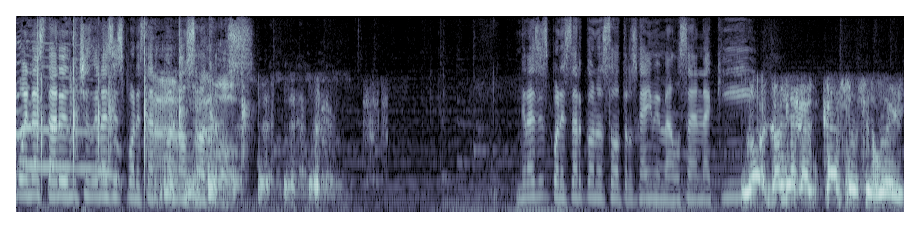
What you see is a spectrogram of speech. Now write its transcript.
buenas tardes, muchas gracias por estar con nosotros. Gracias por estar con nosotros, Jaime Maussan, aquí. No, no le hagan caso a ese güey.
